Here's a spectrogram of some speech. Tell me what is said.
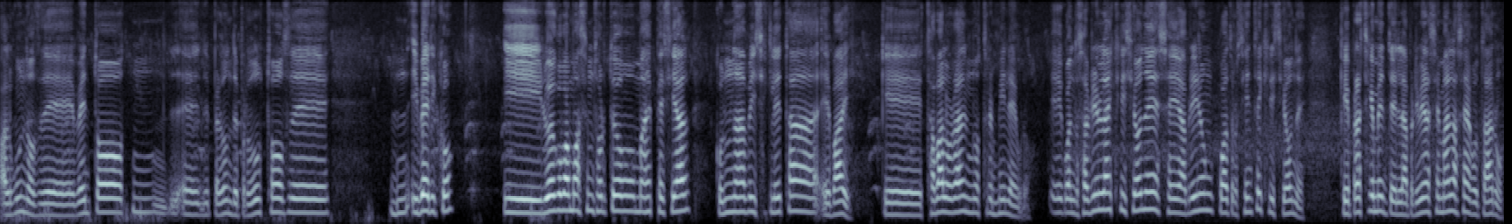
algunos de eventos, mm, eh, perdón, de productos de, ibéricos y luego vamos a hacer un sorteo más especial con una bicicleta e-bike que está valorada en unos 3.000 euros. Eh, cuando se abrieron las inscripciones se abrieron 400 inscripciones que prácticamente en la primera semana se agotaron.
